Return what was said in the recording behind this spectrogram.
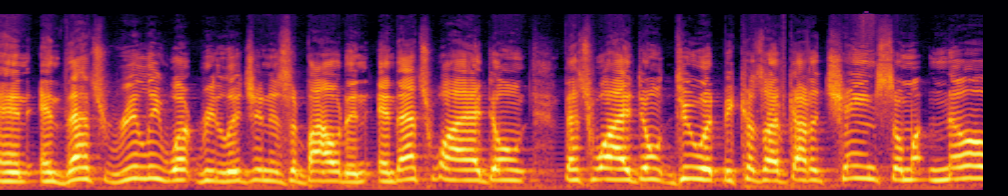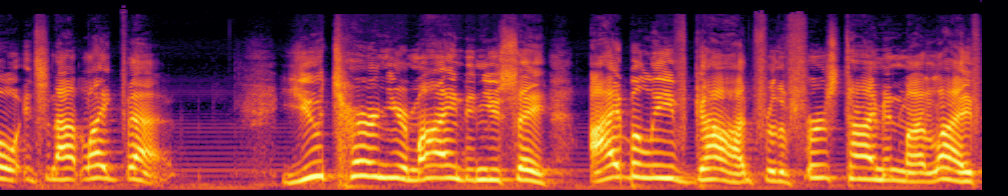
And, and that's really what religion is about. And, and that's why I don't that's why I don't do it because I've got to change so much. No, it's not like that. You turn your mind and you say, I believe God for the first time in my life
